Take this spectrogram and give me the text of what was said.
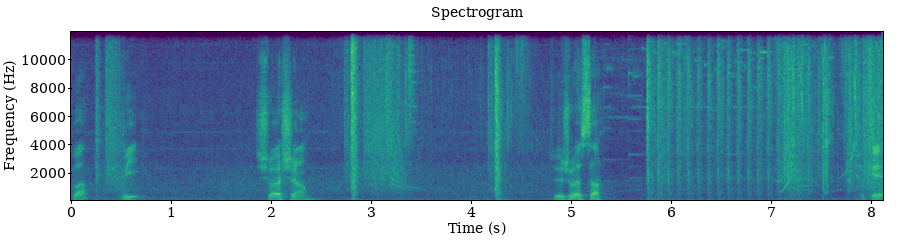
Quoi? Oui Je suis H1. Tu veux jouer à ça? Ok.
